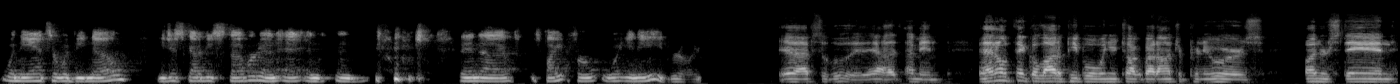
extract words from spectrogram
when the answer would be no. You just got to be stubborn and, and, and, and uh, fight for what you need, really. Yeah, absolutely. Yeah. I mean, and I don't think a lot of people, when you talk about entrepreneurs, understand,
